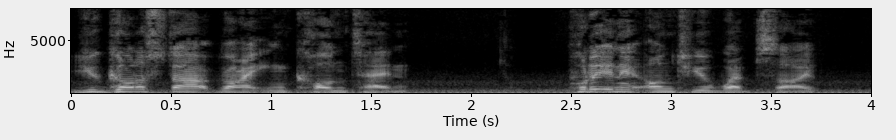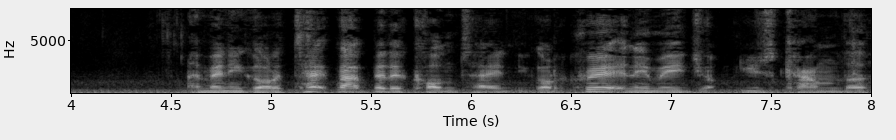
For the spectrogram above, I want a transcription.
You've got to start writing content putting it onto your website, and then you've got to take that bit of content, you've got to create an image, use Canva,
